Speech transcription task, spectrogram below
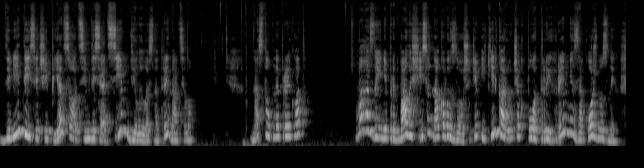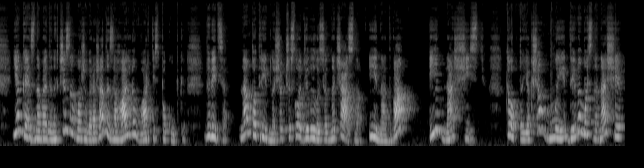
2577 ділилось на 3 націло. Наступний приклад. В магазині придбали 6 однакових зошитів і кілька ручок по 3 гривні за кожну з них. Яке з наведених чисел може виражати загальну вартість покупки? Дивіться, нам потрібно, щоб число ділилось одночасно і на 2, і на 6. Тобто, якщо ми дивимося на наші, е,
